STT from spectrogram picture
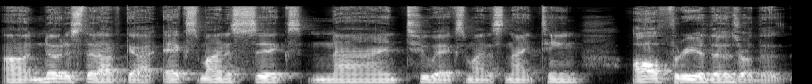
Uh, notice that I've got x minus 6, 9, 2x minus 19. All three of those are the,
